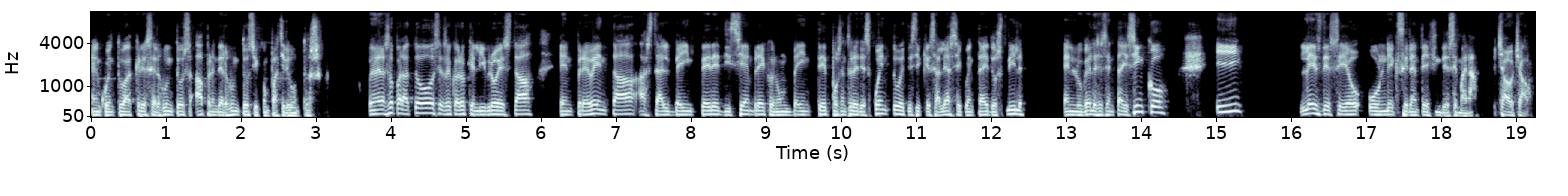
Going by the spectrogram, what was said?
en cuanto a crecer juntos, aprender juntos y compartir juntos. Un abrazo para todos. Les recuerdo que el libro está en preventa hasta el 20 de diciembre con un 20% de descuento, es decir, que sale a 52 mil en lugar de 65 y les deseo un excelente fin de semana. Chao, chao.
